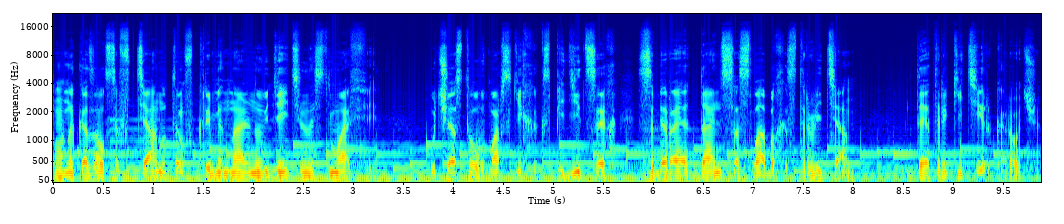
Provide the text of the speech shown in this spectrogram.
он оказался втянутым в криминальную деятельность мафии – Участвовал в морских экспедициях, собирая дань со слабых островитян. Детрикетир, короче.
